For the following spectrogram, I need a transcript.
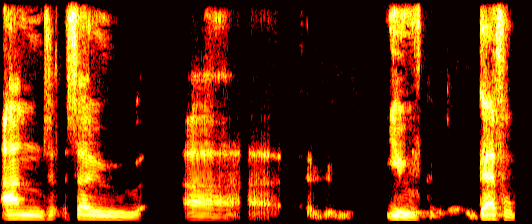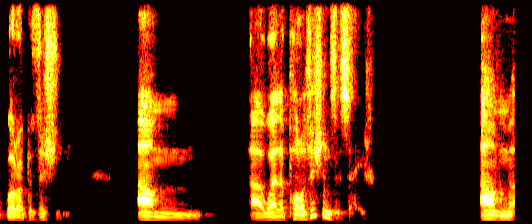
and so uh, you've therefore got a position um, uh, where the politicians are safe, um,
